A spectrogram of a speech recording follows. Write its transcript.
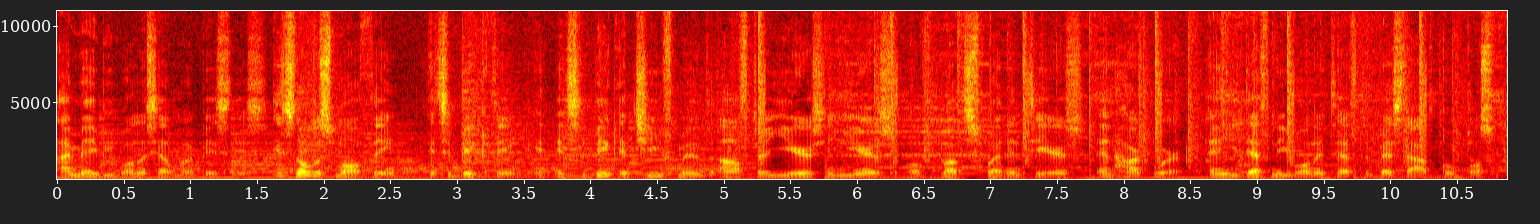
I maybe want to sell my business. It's not a small thing, it's a big thing. It's a big achievement after years and years of blood, sweat and tears and hard work. And you definitely want to have the best outcome possible.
